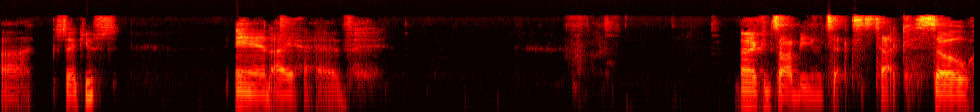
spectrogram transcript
uh, Syracuse and I have Arkansas beating Texas Tech. So,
